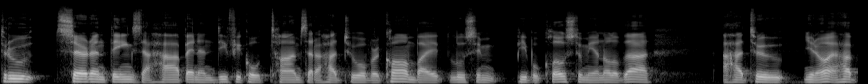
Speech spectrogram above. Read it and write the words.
through certain things that happened and difficult times that I had to overcome by losing people close to me and all of that, I had to, you know, I had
